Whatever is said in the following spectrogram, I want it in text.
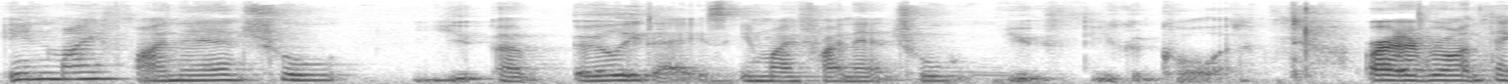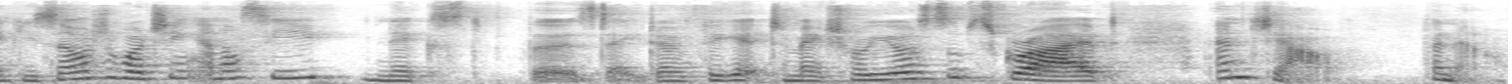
in my financial uh, early days in my financial youth, you could call it. All right, everyone, thank you so much for watching and I'll see you next Thursday. Don't forget to make sure you're subscribed and ciao for now.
